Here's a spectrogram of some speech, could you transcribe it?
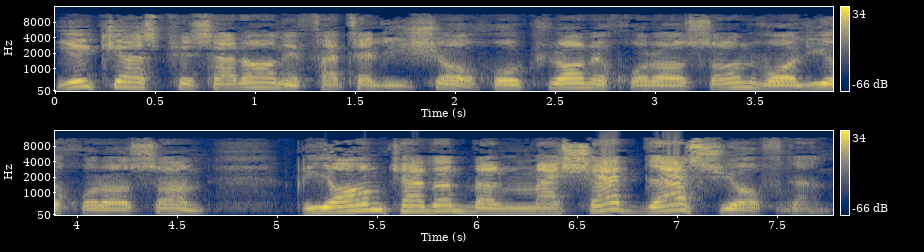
یکی از پسران فتلی شاه حکران خراسان والی خراسان قیام کردند بر مشد دست یافتند.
